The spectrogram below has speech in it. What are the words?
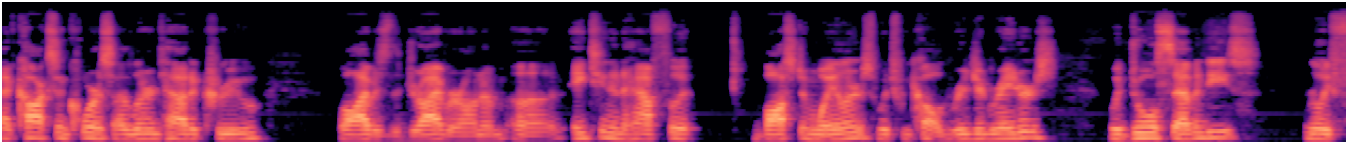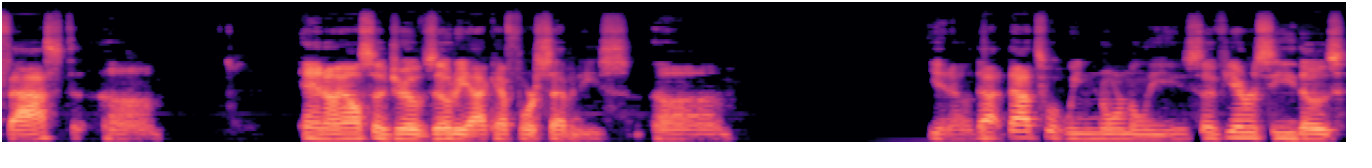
at coxswain course, I learned how to crew while I was the driver on them, uh, 18 and a half foot Boston whalers, which we called rigid raiders with dual 70s, really fast. Um, and I also drove Zodiac F470s. Um, you know that that's what we normally use. So if you ever see those,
